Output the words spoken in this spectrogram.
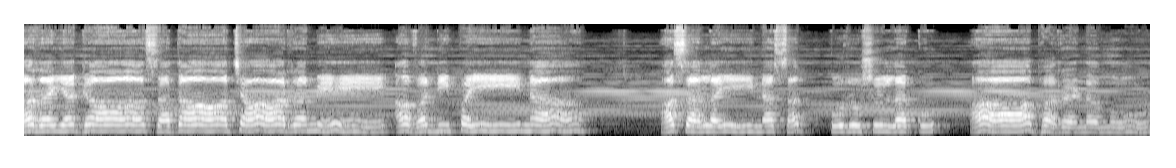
హరయగా సదాచారమే అవనిపైన అసలైన సత్పురుషులకు ఆభరణము.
